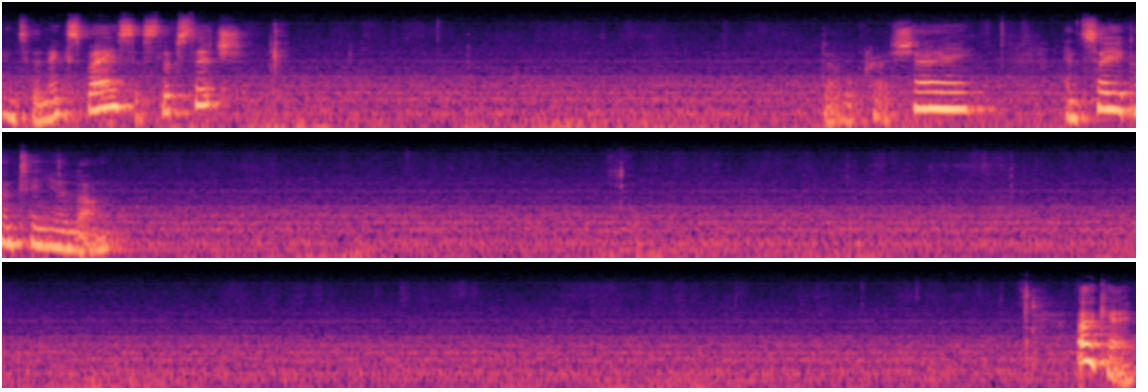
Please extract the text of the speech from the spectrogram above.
Into the next space a slip stitch double crochet and so you continue along Okay,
